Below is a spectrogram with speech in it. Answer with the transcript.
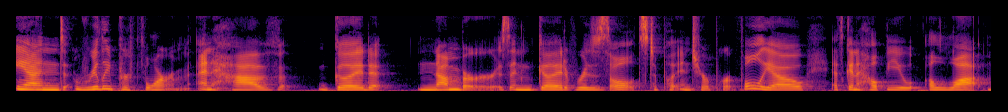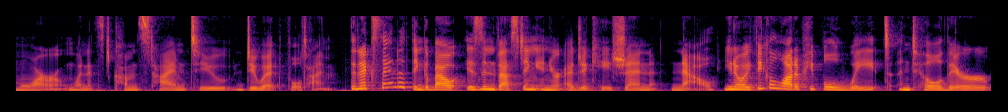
and really perform and have good numbers and good results to put into your portfolio, it's going to help you a lot more when it comes time to do it full time. The next thing to think about is investing in your education now. You know, I think a lot of people wait until they're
